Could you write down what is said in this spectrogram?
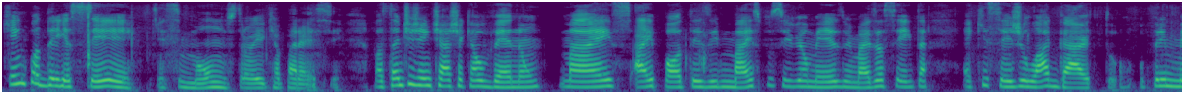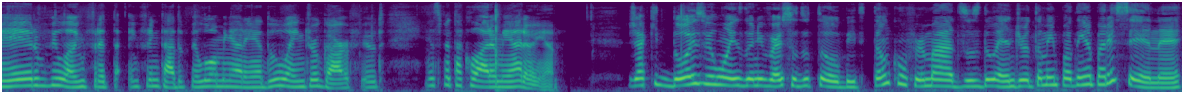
Quem poderia ser esse monstro aí que aparece? Bastante gente acha que é o Venom, mas a hipótese mais possível mesmo e mais aceita é que seja o Lagarto, o primeiro vilão enfrentado pelo Homem-Aranha do Andrew Garfield em Espetacular Homem-Aranha. Já que dois vilões do universo do Tobey estão confirmados, os do Andrew também podem aparecer, né?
